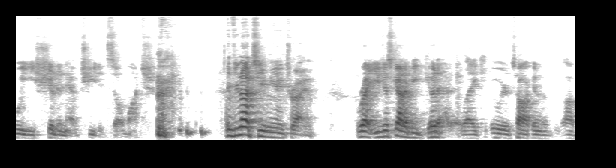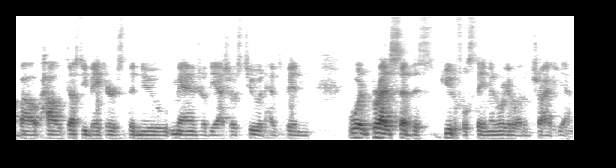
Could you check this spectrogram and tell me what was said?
we shouldn't have cheated so much. If you're not cheating, you ain't trying. right, you just got to be good at it. Like we were talking about how Dusty Baker's the new manager of the Astros too, and has been. What Brett said this beautiful statement. We're gonna let him try it again.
